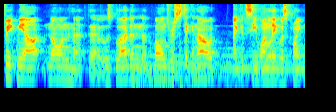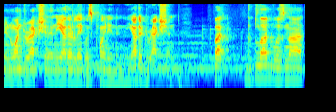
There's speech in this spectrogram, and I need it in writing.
freaked me out, knowing that uh, it was blood and the bones were sticking out. I could see one leg was pointing in one direction, and the other leg was pointing in the other direction. But the blood was not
